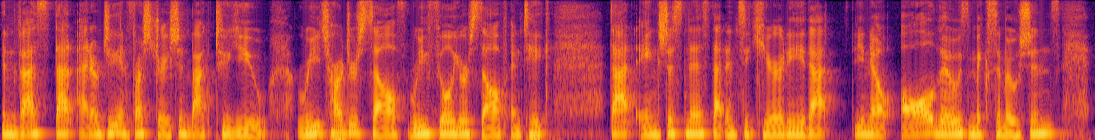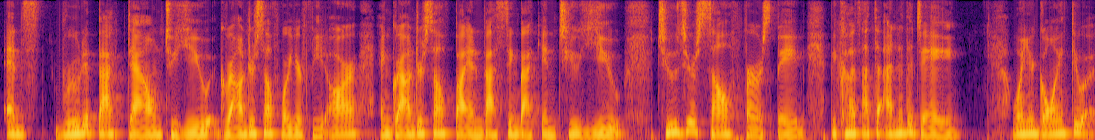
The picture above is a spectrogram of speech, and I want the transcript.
invest that energy and frustration back to you. Recharge yourself, refuel yourself, and take that anxiousness, that insecurity, that you know, all those mixed emotions and root it back down to you. Ground yourself where your feet are and ground yourself by investing back into you. Choose yourself first, babe, because at the end of the day, when you're going through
